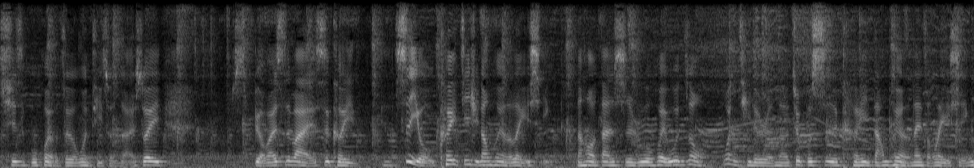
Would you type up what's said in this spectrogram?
其实不会有这个问题存在所以表白失败是可以是有可以继续当朋友的类型然后但是如果会问这种问题的人呢就不是可以当朋友的那种类型。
